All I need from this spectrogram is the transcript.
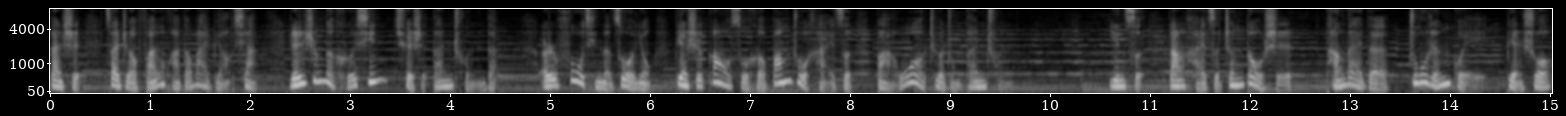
但是在这繁华的外表下，人生的核心却是单纯的，而父亲的作用便是告诉和帮助孩子把握这种单纯。因此，当孩子争斗时，唐代的朱仁轨便说。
